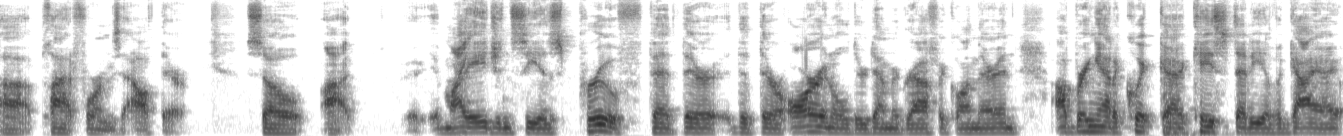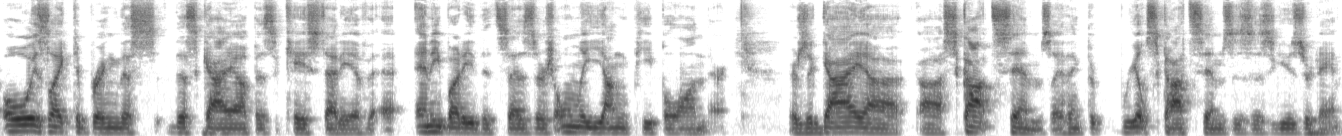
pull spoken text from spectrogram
uh, platforms out there. So uh, my agency is proof that there that there are an older demographic on there. And I'll bring out a quick uh, case study of a guy. I always like to bring this this guy up as a case study of uh, anybody that says there's only young people on there. There's a guy, uh, uh, Scott Sims. I think the real Scott Sims is his username.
